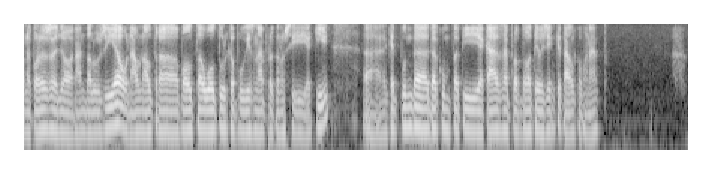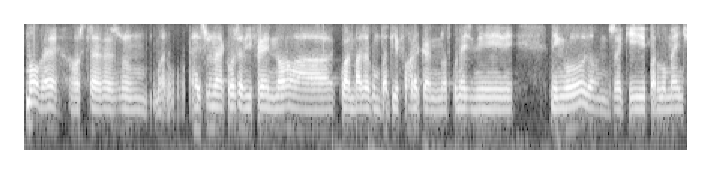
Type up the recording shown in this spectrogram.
una cosa és allò, anar a Andalusia o anar a una altra volta o World Tour que puguis anar però que no sigui aquí, eh, aquest punt de, de competir a casa, a prop de la teva gent, què tal, com ha anat? Molt bé, ostres, és, un, bueno, és una cosa diferent, no?, a quan vas a competir fora que no et coneix ni ningú, doncs aquí per lo menys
